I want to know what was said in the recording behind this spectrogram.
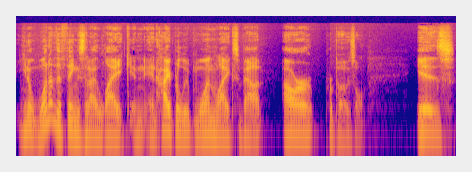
you know one of the things that I like and, and Hyperloop One likes about our proposal is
